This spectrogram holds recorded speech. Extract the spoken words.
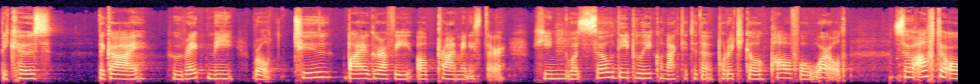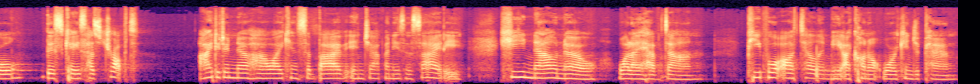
because the guy who raped me wrote two biography of prime minister. He was so deeply connected to the political powerful world. So after all, this case has dropped. I didn't know how I can survive in Japanese society. He now know what I have done. People are telling me I cannot work in Japan.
